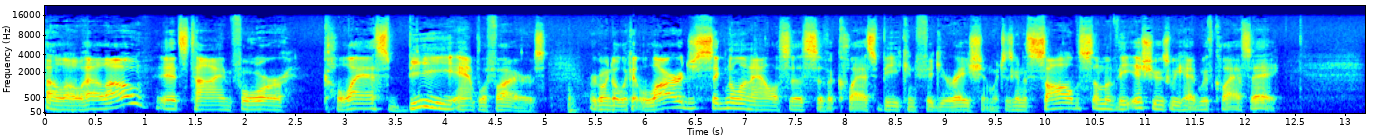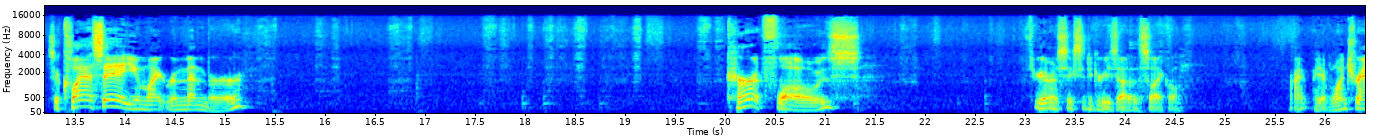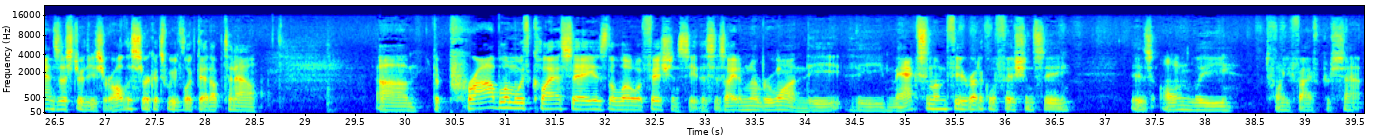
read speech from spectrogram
Hello, hello. It's time for Class B amplifiers. We're going to look at large signal analysis of a Class B configuration, which is going to solve some of the issues we had with Class A. So Class A, you might remember, current flows 360 degrees out of the cycle. Right? We have one transistor. These are all the circuits we've looked at up to now. Um, the problem with Class A is the low efficiency. This is item number one. The, the maximum theoretical efficiency is only 25%.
